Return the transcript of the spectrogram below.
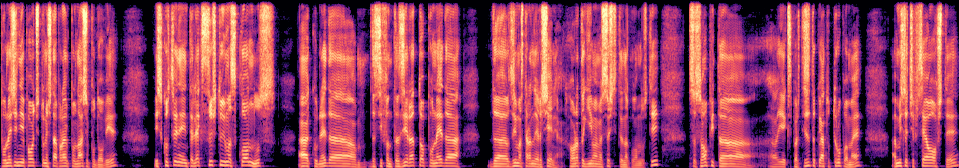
понеже ние повечето неща правим по наше подобие, изкуственият интелект също има склонност, ако не да, да си фантазира, то поне да, да взима странни решения. Хората ги имаме същите наклонности с опита и експертизата, която трупаме, мисля, че все още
